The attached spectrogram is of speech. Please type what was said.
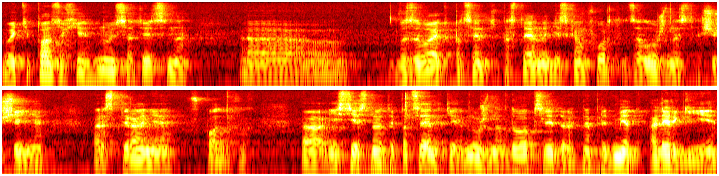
в эти пазухи, ну и соответственно э, вызывает у пациентки постоянный дискомфорт, заложенность, ощущение распирания в пазухах. Э, естественно, этой пациентке нужно дообследовать на предмет аллергии,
